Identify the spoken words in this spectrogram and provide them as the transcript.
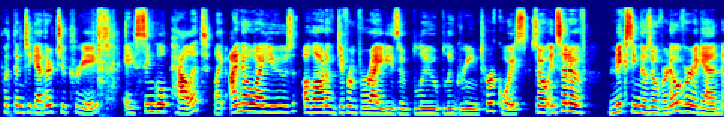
put them together to create a single palette. Like I know I use a lot of different varieties of blue, blue, green, turquoise. So instead of mixing those over and over again,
